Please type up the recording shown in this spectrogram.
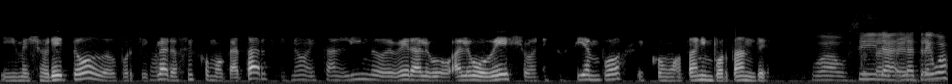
y me lloré todo, porque ah. claro, es como catarsis, ¿no? Es tan lindo de ver algo algo bello en estos tiempos, es como tan importante. Wow, sí, la, tregua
